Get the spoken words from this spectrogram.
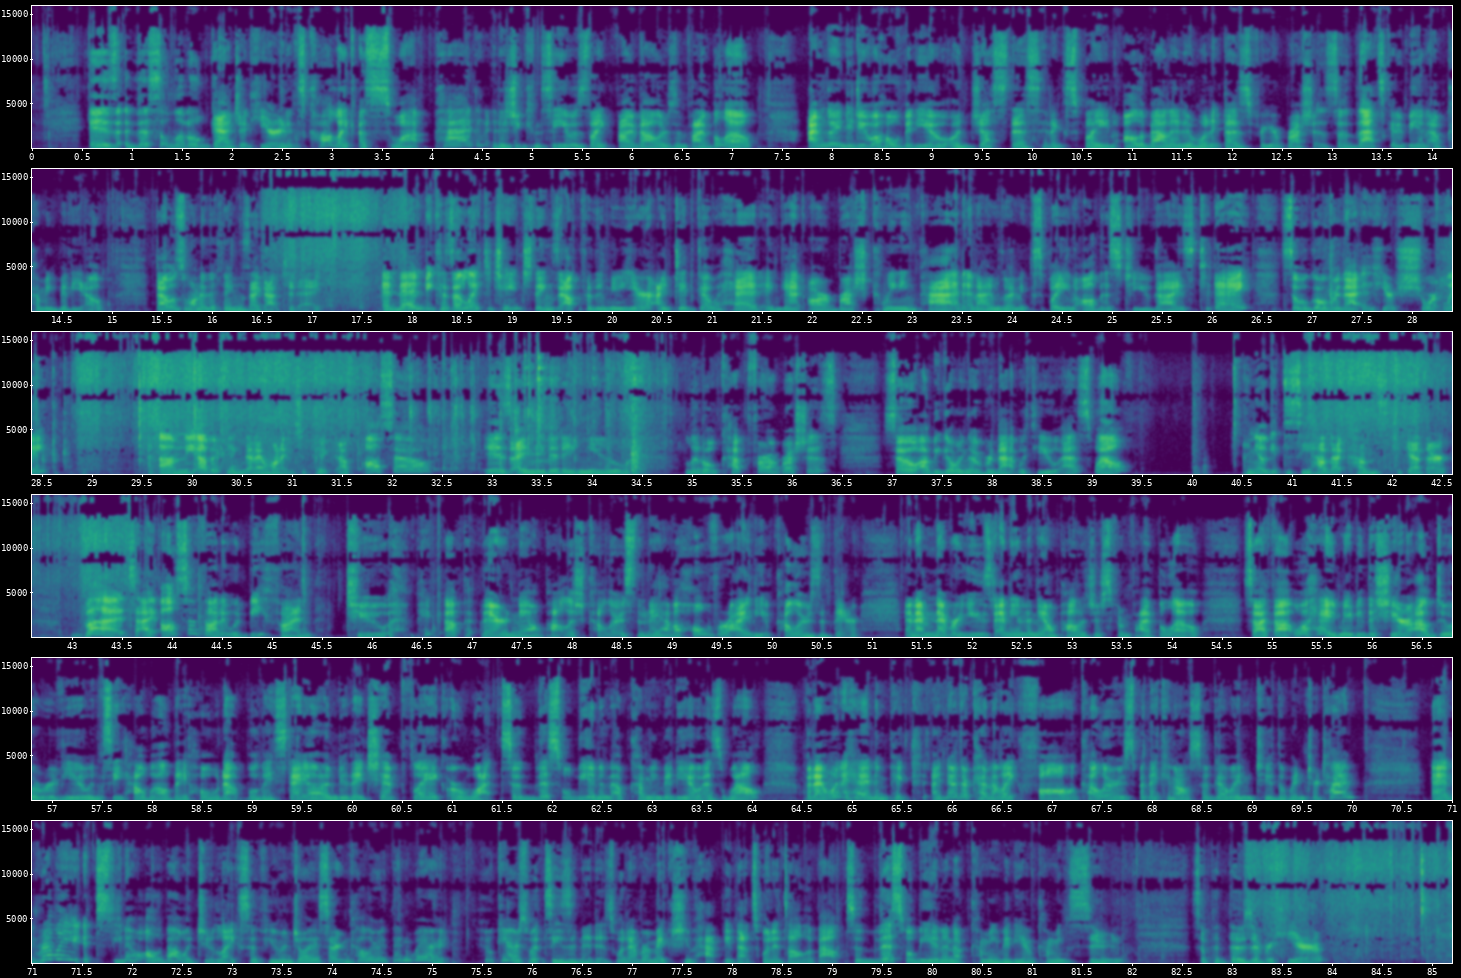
is this little gadget here and it's called like a swap pad and as you can see it was like five dollars and five below. I'm going to do a whole video on just this and explain all about it and what it does for your brushes. So that's going to be an upcoming video. That was one of the things i got today and then because I like to change things out for the new year, I did go ahead and get our brush cleaning pad and I'm going to explain all this to you guys today. So we'll go over that here shortly. Um, the other thing that I wanted to pick up also is I needed a new little cup for our brushes. So I'll be going over that with you as well. And you'll get to see how that comes together. But I also thought it would be fun to pick up their nail polish colors. And they have a whole variety of colors in there. And I've never used any of the nail polishes from Five Below. So I thought, well, hey, maybe this year I'll do a review and see how well they hold up. Will they stay on? Do they chip, flake, or what? So this will be in an upcoming video as well. But I went ahead and picked, I know they're kind of like fall colors, but they can also go into the winter time. And really, it's, you know, all about what you like. So if you enjoy a certain color, then wear it who cares what season it is? Whatever makes you happy, that's what it's all about. So this will be in an upcoming video coming soon. So put those over here.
